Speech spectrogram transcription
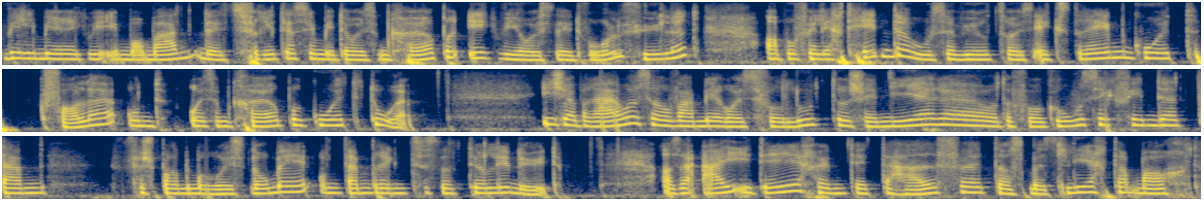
weil wir irgendwie im Moment nicht zufrieden sind mit unserem Körper, irgendwie uns nicht wohlfühlen, aber vielleicht hinten raus würde es uns extrem gut gefallen und unserem Körper gut tun. Ist aber auch so, wenn wir uns vor Luther genieren oder vor grusig finden, dann verspannen wir uns noch mehr und dann bringt es natürlich nicht. Also eine Idee könnte dort helfen, dass man es leichter macht,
